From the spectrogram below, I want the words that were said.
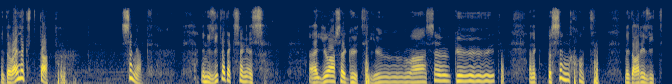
En terwyl ek stap, sing ek. En die lied wat ek sing is Uh, you are so good. You are so good. En ek besing God met daardie lied.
